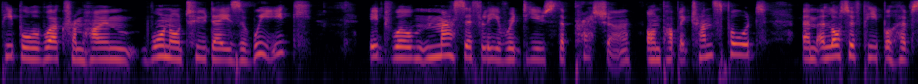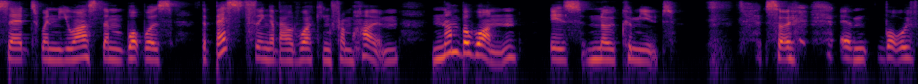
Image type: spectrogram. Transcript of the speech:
people work from home one or two days a week, it will massively reduce the pressure on public transport. Um, a lot of people have said when you ask them what was the best thing about working from home, number one is no commute. So, um, what we've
